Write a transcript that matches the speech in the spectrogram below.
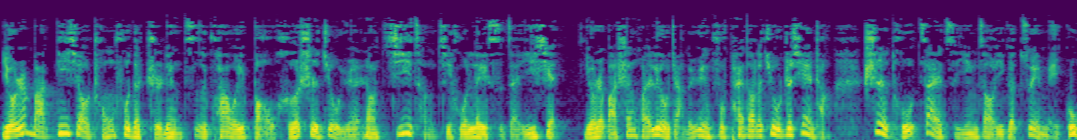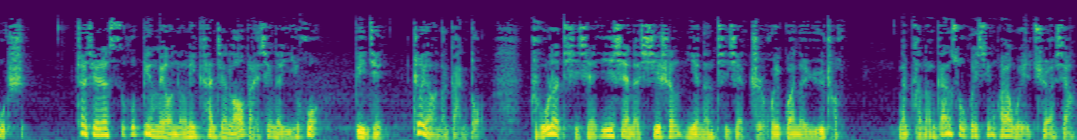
有人把低效重复的指令自夸为饱和式救援，让基层几乎累死在一线；有人把身怀六甲的孕妇派到了救治现场，试图再次营造一个最美故事。这些人似乎并没有能力看见老百姓的疑惑，毕竟这样的感动，除了体现一线的牺牲，也能体现指挥官的愚蠢。那可能甘肃会心怀委屈啊，想，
